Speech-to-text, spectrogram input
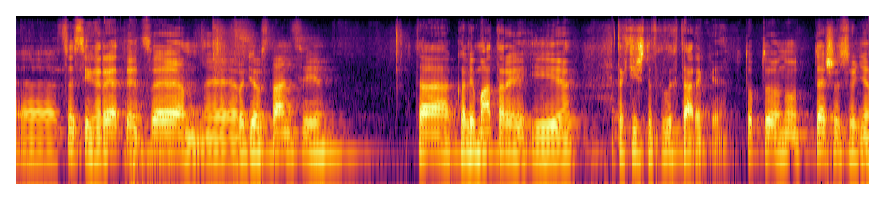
Е, це сигарети, це е, радіостанції та коліматори і тактичні ліхтарики. Тобто ну, те, що сьогодні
